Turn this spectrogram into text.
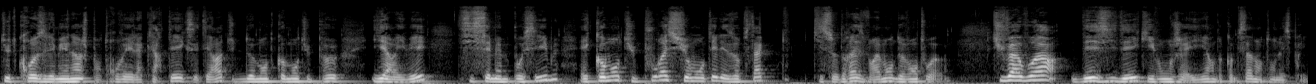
Tu te creuses les méninges pour trouver la clarté, etc. Tu te demandes comment tu peux y arriver, si c'est même possible, et comment tu pourrais surmonter les obstacles qui se dressent vraiment devant toi. Tu vas avoir des idées qui vont jaillir comme ça dans ton esprit.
